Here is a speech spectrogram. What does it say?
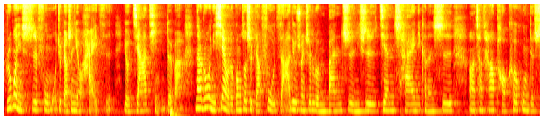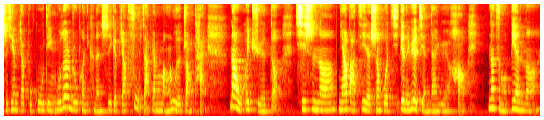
如果你是父母，就表示你有孩子、有家庭，对吧？那如果你现有的工作是比较复杂，例如说你是轮班制，你是兼差，你可能是呃常常要跑客户，你的时间比较不固定。无论如何，你可能是一个比较复杂、比较忙碌的状态。那我会觉得，其实呢，你要把自己的生活变得越简单越好。那怎么变呢？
